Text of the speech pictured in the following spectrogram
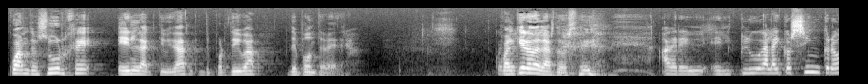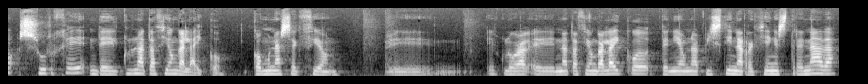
¿cuándo surge en la actividad deportiva de Pontevedra? Cualquiera de las dos. ¿eh? A ver, el, el Club Galaico Sincro surge del Club Natación Galaico, como una sección. Eh, el Club eh, Natación Galaico tenía una piscina recién estrenada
